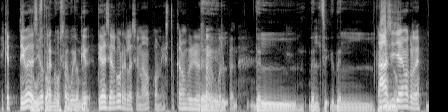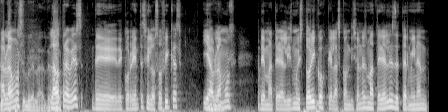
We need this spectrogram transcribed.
Es que te iba a decir otra cosa, güey. Te, iba a decir algo relacionado con esto, cabrón. Del, del, del, del Ah, sí, ya me acordé. Hablamos la, otra vez de, de, corrientes filosóficas y hablamos de materialismo histórico, que las condiciones materiales determinan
